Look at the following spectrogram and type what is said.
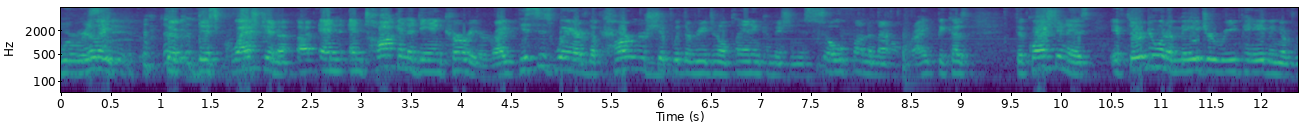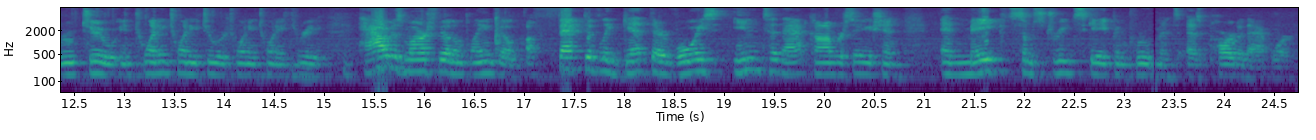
We're really the, this question uh, and and talking to Dan Currier, right? This is where the partnership with the Regional Planning Commission is so fundamental, right? Because the question is, if they're doing a major repaving of Route 2 in 2022 or 2023, how does Marshfield and Plainfield effectively get their voice into that conversation and make some streetscape improvements as part of that work?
